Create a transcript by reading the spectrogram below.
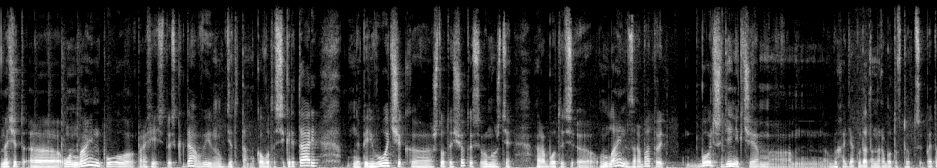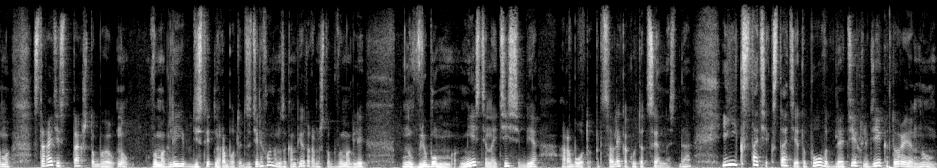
Значит, э, онлайн по профессии, то есть когда вы ну, где-то там у кого-то секретарь, переводчик, э, э, что-то еще. То есть вы можете работать э, онлайн и зарабатывать больше денег, чем э, выходя куда-то на работу в Турцию. Поэтому старайтесь так, чтобы ну, вы могли действительно работать за телефоном, за компьютером, чтобы вы могли ну, в любом месте найти себе работу, представляя какую-то ценность. Да? И, кстати, кстати, это повод для тех людей, которые ну,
